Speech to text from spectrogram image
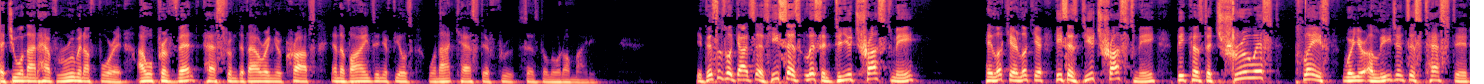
that you will not have room enough for it. I will prevent pests from devouring your crops, and the vines in your fields will not cast their fruit, says the Lord Almighty. If this is what God says. He says, Listen, do you trust me? Hey, look here, look here. He says, Do you trust me? Because the truest place where your allegiance is tested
